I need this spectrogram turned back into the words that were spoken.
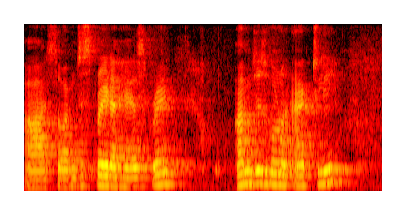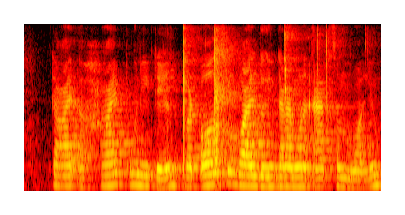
Uh, so I'm just sprayed a hairspray. I'm just gonna actually tie a high ponytail but also while doing that I'm gonna add some volume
